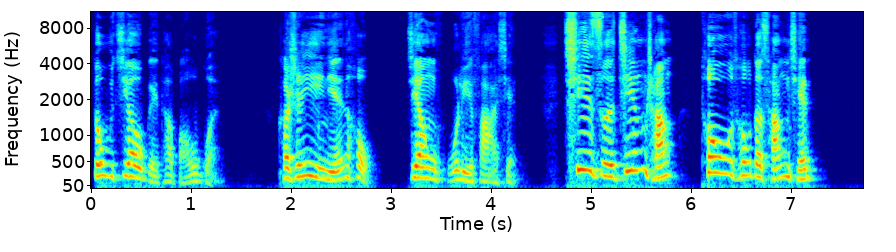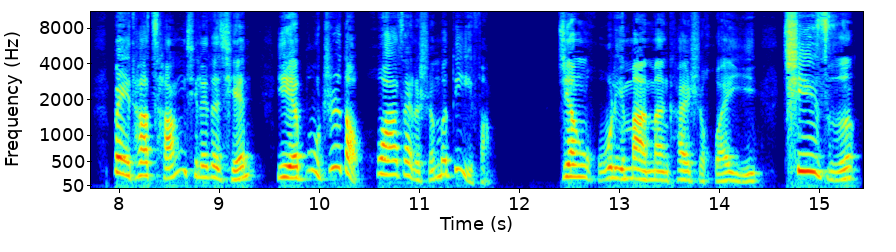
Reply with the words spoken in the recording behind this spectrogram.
都交给他保管。可是，一年后，江狐狸发现妻子经常偷偷的藏钱，被他藏起来的钱也不知道花在了什么地方。江狐狸慢慢开始怀疑妻子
